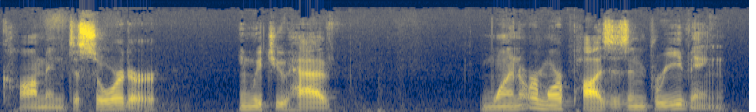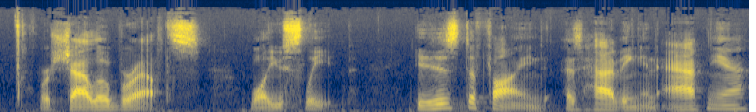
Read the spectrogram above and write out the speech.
common disorder in which you have one or more pauses in breathing or shallow breaths while you sleep. It is defined as having an apnea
